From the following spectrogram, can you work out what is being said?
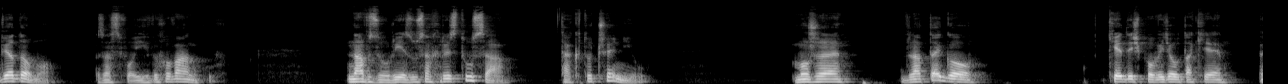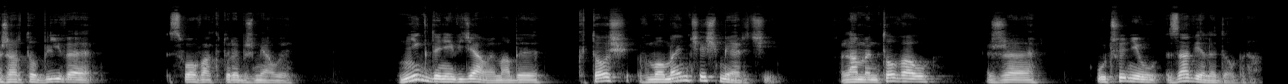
wiadomo, za swoich wychowanków. Na wzór Jezusa Chrystusa tak to czynił. Może dlatego kiedyś powiedział takie żartobliwe słowa, które brzmiały: Nigdy nie widziałem, aby ktoś w momencie śmierci lamentował, że uczynił za wiele dobra.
